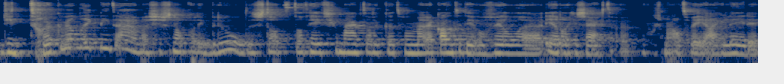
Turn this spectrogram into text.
die druk wilde ik niet aan, als je snapt wat ik bedoel. Dus dat, dat heeft gemaakt dat ik het, want mijn accountant heeft al veel uh, eerder gezegd, uh, volgens mij al twee jaar geleden,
